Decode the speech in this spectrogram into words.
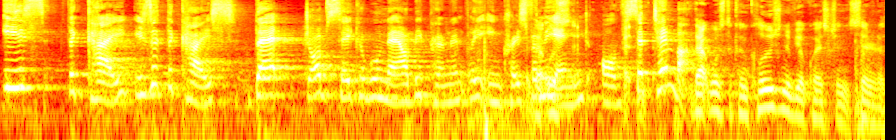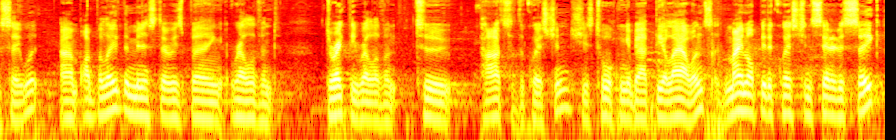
Is, the case, is it the case that JobSeeker will now be permanently increased from That the was- end of uh, September. That was the conclusion of your question, Senator Siewert. Um, I believe the minister is being relevant, directly relevant to parts of the question. She's talking about the allowance. It may not be the question senators seek.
